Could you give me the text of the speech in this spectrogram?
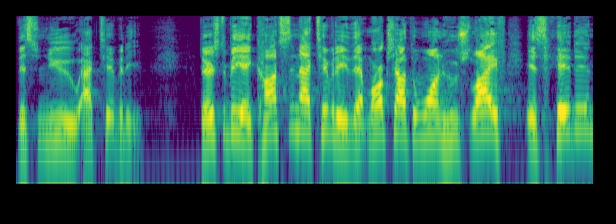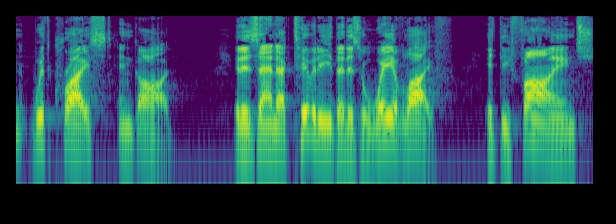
this new activity. There's to be a constant activity that marks out the one whose life is hidden with Christ in God. It is an activity that is a way of life, it defines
